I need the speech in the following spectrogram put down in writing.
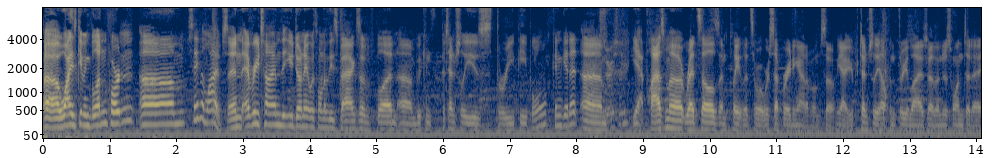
Uh, why is giving blood important? Um, saving lives. And every time that you donate with one of these bags of blood, um, we can potentially use three people can get it. Um, Seriously? Yeah, plasma, red cells, and platelets are what we're separating out of them. So yeah, you're potentially helping three lives rather than just one today.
